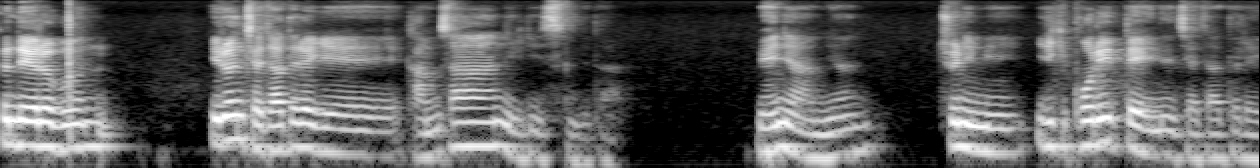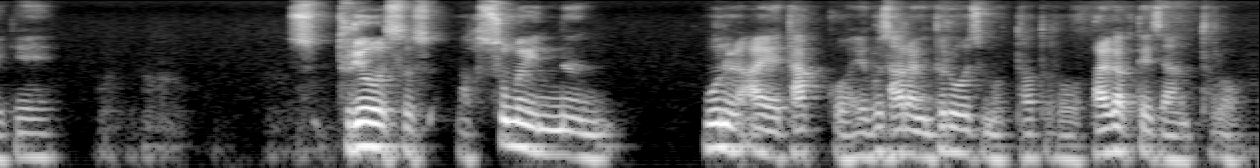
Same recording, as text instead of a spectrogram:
근데 여러분, 이런 제자들에게 감사한 일이 있습니다. 왜냐하면 주님이 이렇게 고립되어 있는 제자들에게 두려워서 막 숨어 있는 문을 아예 닫고 외부 사람이 들어오지 못하도록 발각되지 않도록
